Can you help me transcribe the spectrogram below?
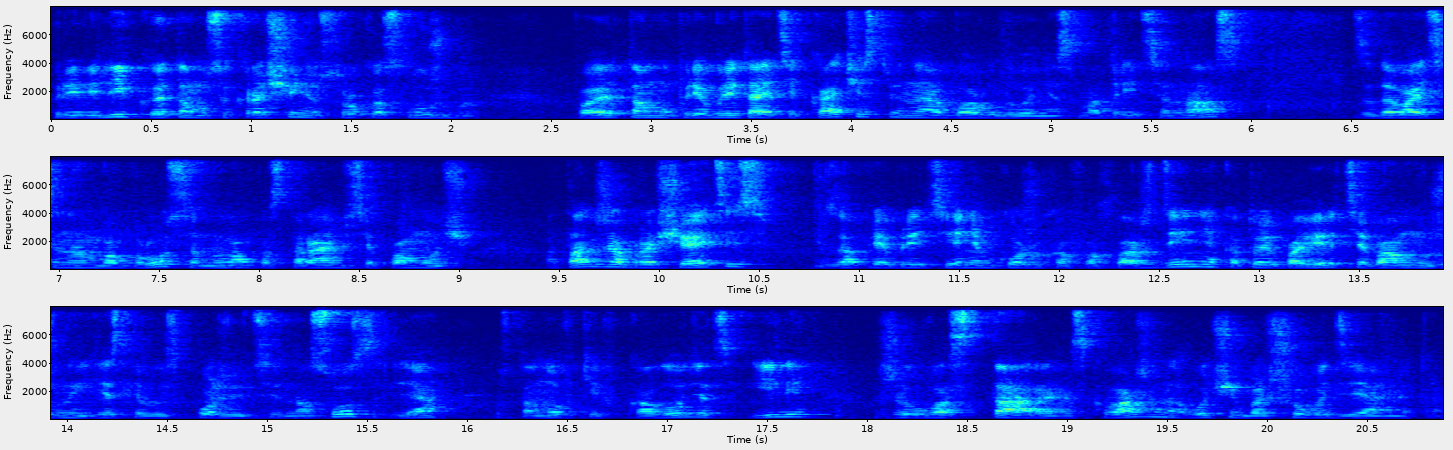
привели к этому сокращению срока службы. Поэтому приобретайте качественное оборудование, смотрите нас, задавайте нам вопросы, мы вам постараемся помочь. А также обращайтесь за приобретением кожухов охлаждения, которые, поверьте, вам нужны, если вы используете насос для установки в колодец или же у вас старая скважина очень большого диаметра,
